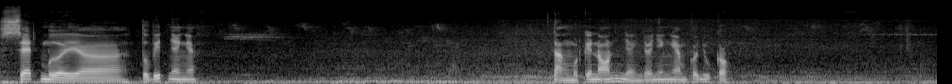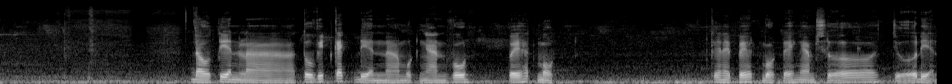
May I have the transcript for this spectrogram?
Set 10 uh, ờ, tô vít nha anh em. Tặng một cái nón dành cho những anh em có nhu cầu. Đầu tiên là tô vít cách điện 1000V PH1 Cái này PH1 để anh em sửa chữa điện.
